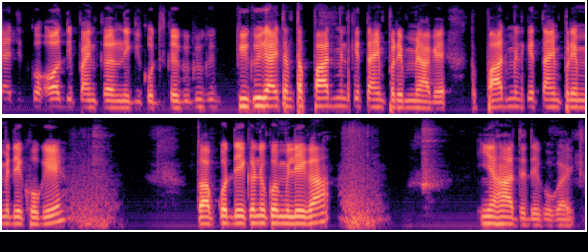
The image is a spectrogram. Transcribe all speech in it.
है, इसको और डिफाइन करने की कोशिश करेंगे, क्योंकि क्योंकि गाइस हम तब पाँच मिनट के टाइम फ्रेम में आ गए। तो पाँच मिनट के टाइम फ्रेम में देखोगे तो आपको देखने को मिलेगा, यहाँ से देखो गाइस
